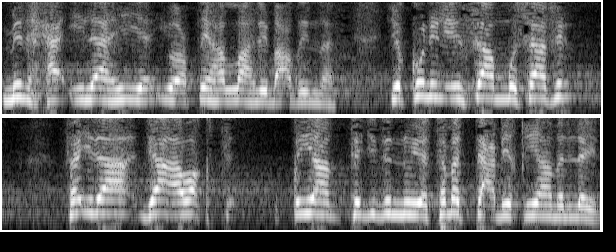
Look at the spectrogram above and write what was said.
منحة إلهية يعطيها الله لبعض الناس. يكون الإنسان مسافر فإذا جاء وقت قيام تجد أنه يتمتع بقيام الليل.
